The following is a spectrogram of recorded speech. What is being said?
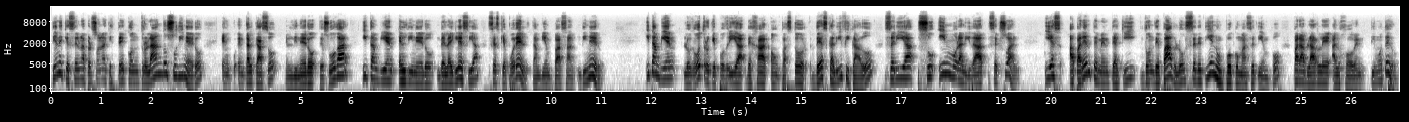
Tiene que ser una persona que esté controlando su dinero, en, tal caso, el dinero de su hogar, y también el dinero de la iglesia, si es que por él también pasa dinero. Y también lo otro que podría dejar a un pastor descalificado sería su inmoralidad sexual. Y es aparentemente aquí donde Pablo se detiene un poco más de tiempo para hablarle al joven Timoteo.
